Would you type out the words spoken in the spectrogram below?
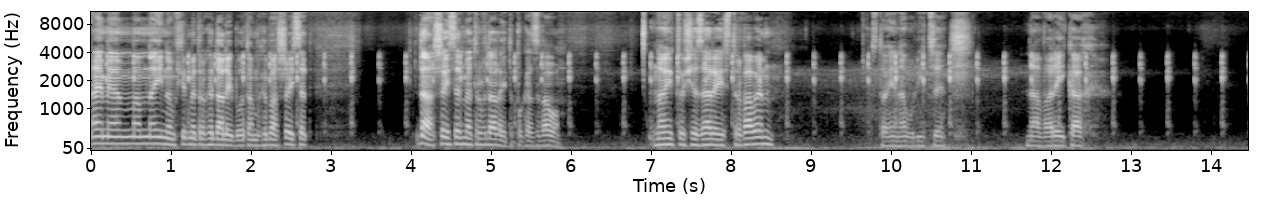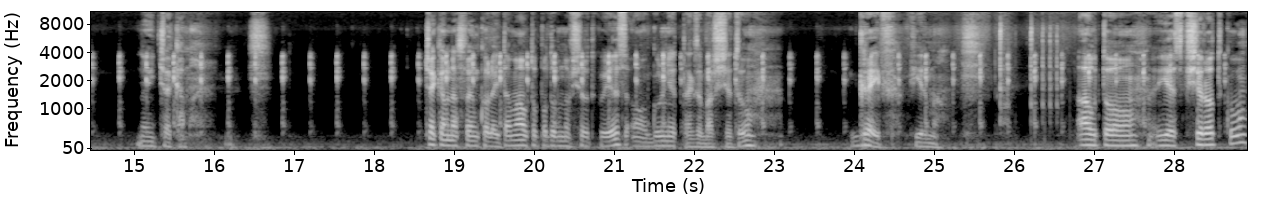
A ja miałem, mam na inną firmę trochę dalej, było tam chyba 600. Da, 600 metrów dalej to pokazywało. No i tu się zarejestrowałem. Stoję na ulicy, na awaryjkach. No i czekam. Czekam na swoją kolej. Tam auto podobno w środku jest. O, ogólnie tak, zobaczcie tu. Grave firma. Auto jest w środku.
